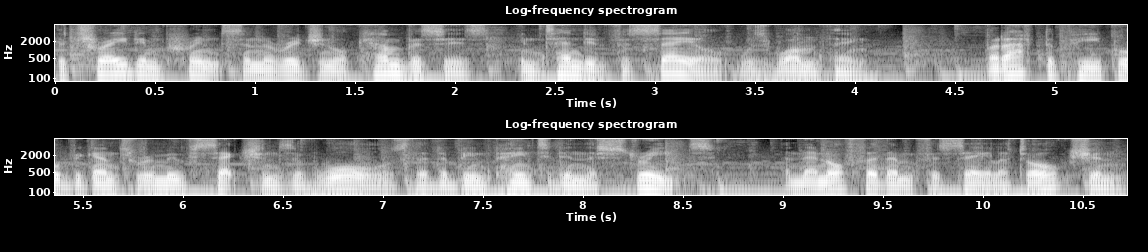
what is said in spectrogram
The trade in prints and original canvases intended for sale was one thing, but after people began to remove sections of walls that had been painted in the streets and then offer them for sale at auction,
